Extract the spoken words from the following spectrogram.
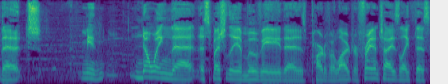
That, I mean, knowing that, especially a movie that is part of a larger franchise like this,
